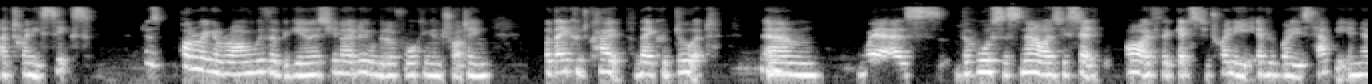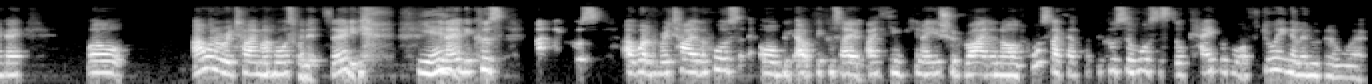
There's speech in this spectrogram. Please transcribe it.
at 26, just pottering around with the beginners, you know, doing a bit of walking and trotting, but they could cope, they could do it. Mm-hmm. Um, whereas the horses now, as you said, oh, if it gets to 20, everybody's happy. And they go, well, I want to retire my horse when it's 30, yeah. you know, because, because I want to retire the horse or uh, because I, I think, you know, you should ride an old horse like that, but because the horse is still capable of doing a little bit of work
